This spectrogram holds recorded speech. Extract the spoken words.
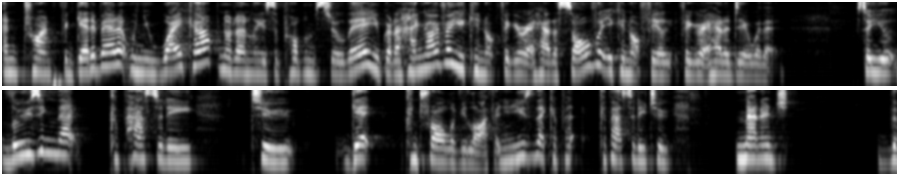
and try and forget about it, when you wake up, not only is the problem still there, you've got a hangover, you cannot figure out how to solve it, you cannot figure out how to deal with it. So you're losing that capacity to get control of your life and you're using that capacity to manage the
